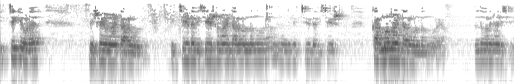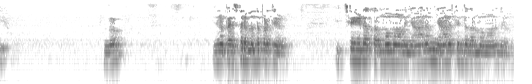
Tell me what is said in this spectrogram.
ഇച്ഛയ്ക്ക് അവിടെ വിഷയമായിട്ട് അറിവുണ്ട്. ഇച്ഛയുടെ വിശേഷമായിട്ട് അറിവുണ്ടെന്ന് പറയാം അല്ലെങ്കിൽ ഇച്ഛയുടെ വിശേഷ കർമ്മമായിട്ട് അറിവുണ്ടെന്ന് പറയാം. എന്ത് പറഞ്ഞാലും ശരിയോ. അപ്പോ ഇതിനെ പരസ്പരം ബന്ധപ്പെടുത്തുകയാണ്. ഇച്ഛയുടെ കർമ്മമാണ് ജ്ഞാനം ജ്ഞാനത്തിന്റെ കർമ്മമാണ് ബ്രഹ്മം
